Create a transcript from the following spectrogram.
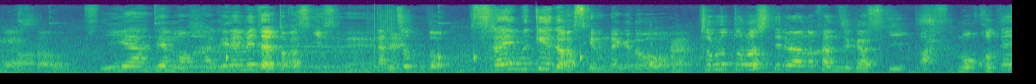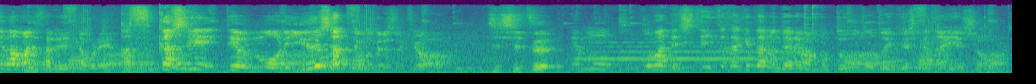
モンスターは。いやでもはぐれメタルとか好きですね。なんかちょっとスライム系度が好きなんだけど、はい。トロトロしてるあの感じが好き。あもう固定版までされてんだ俺。恥ずかしい。でももう俺勇者ってことでしょ今日。は実質。いやもうここまでしていただけたのであればもう堂々と行くしかないでしょう。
